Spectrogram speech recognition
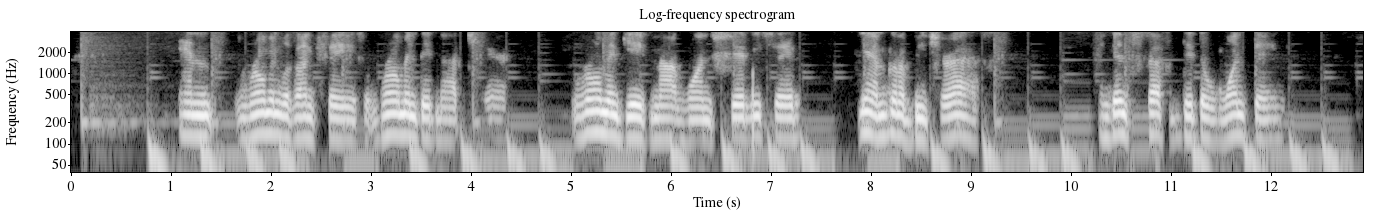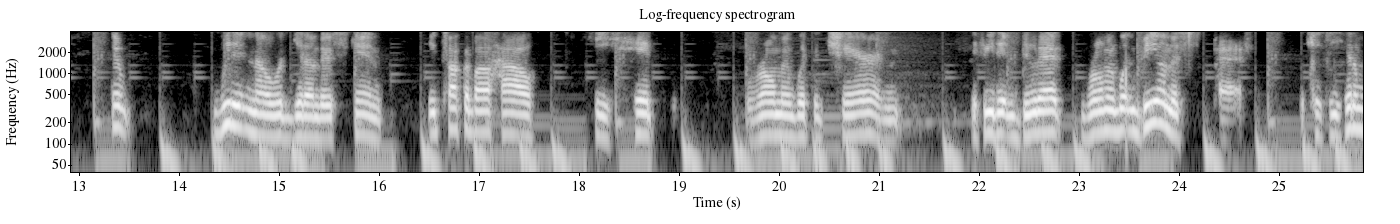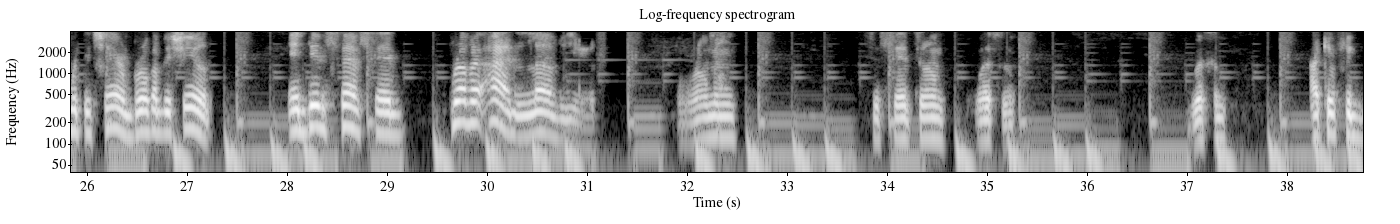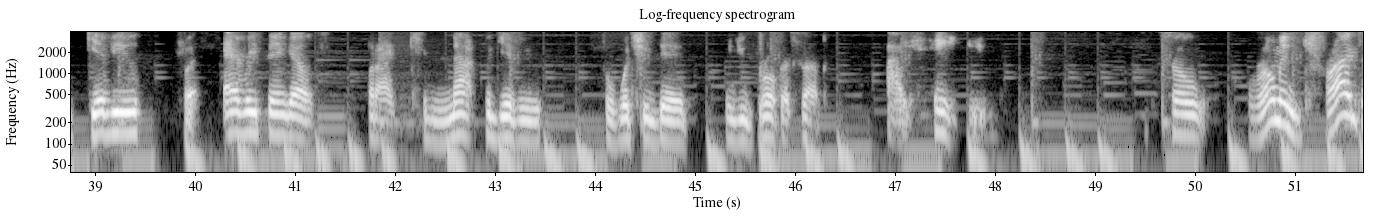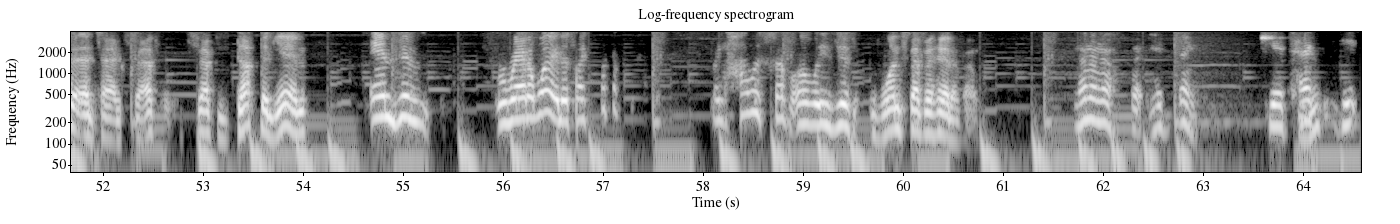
And Roman was unfazed. Roman did not care. Roman gave not one shit. He said, Yeah, I'm going to beat your ass. And then Seth did the one thing we didn't know would get under his skin. He talked about how he hit Roman with the chair, and if he didn't do that, Roman wouldn't be on this path because he hit him with the chair and broke up the shield. And then Seth said, brother, I love you. Roman said to him, listen, listen, I can forgive you for everything else, but I cannot forgive you for what you did when you broke us up. I hate you. So Roman tried to attack Seth. Seth ducked again and just ran away. And It's like, what the? Like, how is Seth always just one step ahead of him? No, no, no. But here's the thing. He attacked. Mm-hmm. He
